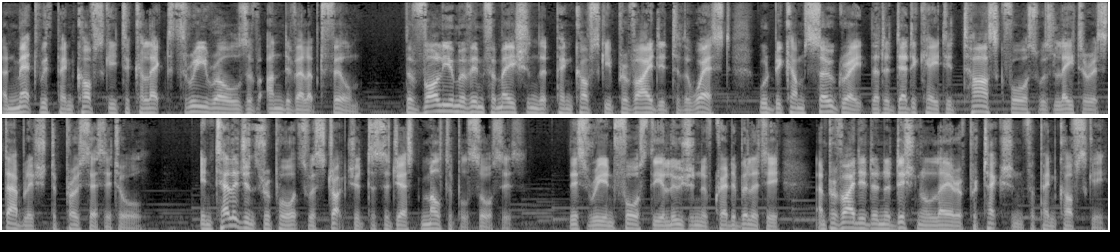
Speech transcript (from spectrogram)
and met with Penkovsky to collect three rolls of undeveloped film. The volume of information that Penkovsky provided to the West would become so great that a dedicated task force was later established to process it all. Intelligence reports were structured to suggest multiple sources. This reinforced the illusion of credibility and provided an additional layer of protection for Penkovsky.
